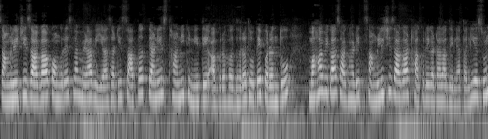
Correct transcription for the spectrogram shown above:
सांगलीची जागा काँग्रेसला मिळावी यासाठी सातत्याने स्थानिक नेते आग्रह धरत होते परंतु महाविकास आघाडीत सांगलीची जागा ठाकरे गटाला देण्यात आली असून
